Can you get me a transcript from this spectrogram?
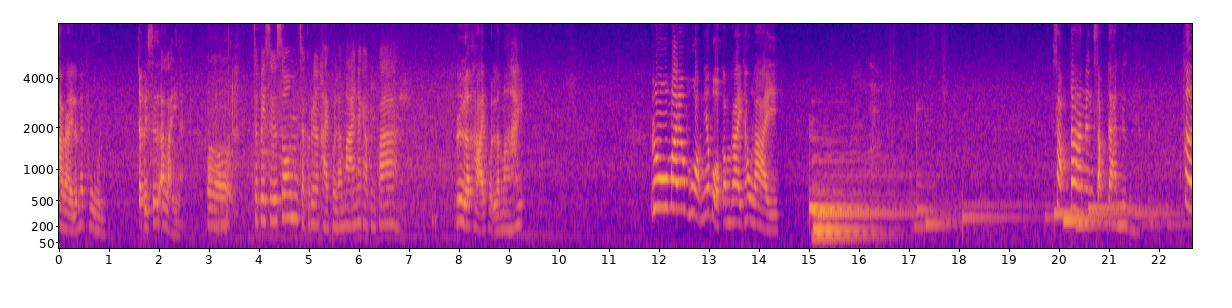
อะไรแล้วแม่พูน จะไปซื้ออะไรนะ่ะ เออจะไปซื้อส้มจากเรือขายผลไม้นะคะ คุณป้า เรือขายผลไม้ รู้ไหมว่าพวกเนี้ยบวกกำไรเท่าไหร่ สัปดาห์หนึ่งสัปดาห์หนึ่งเนี่ย เธอ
